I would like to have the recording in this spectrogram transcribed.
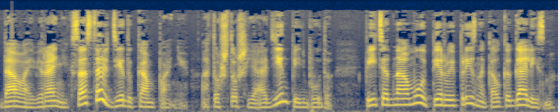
Давай, Вероник, составь деду компанию, а то что ж я один пить буду? Пить одному — первый признак алкоголизма».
